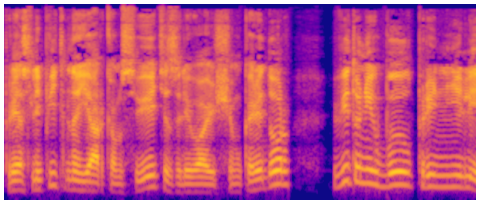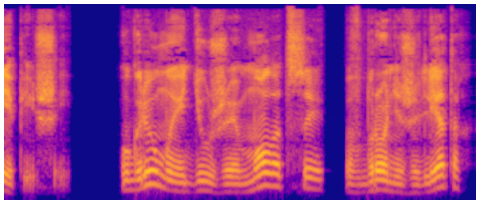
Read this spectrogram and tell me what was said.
При ослепительно ярком свете, заливающем коридор, вид у них был пренелепейший. Угрюмые дюжие молодцы в бронежилетах,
